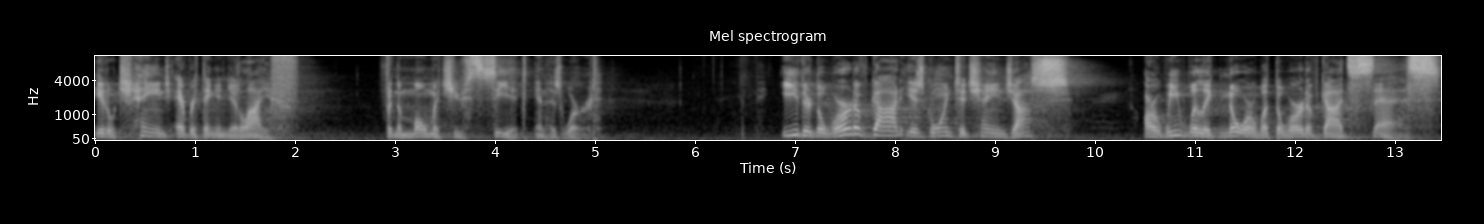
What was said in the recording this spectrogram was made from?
it'll change everything in your life from the moment you see it in His Word. Either the Word of God is going to change us, or we will ignore what the Word of God says,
